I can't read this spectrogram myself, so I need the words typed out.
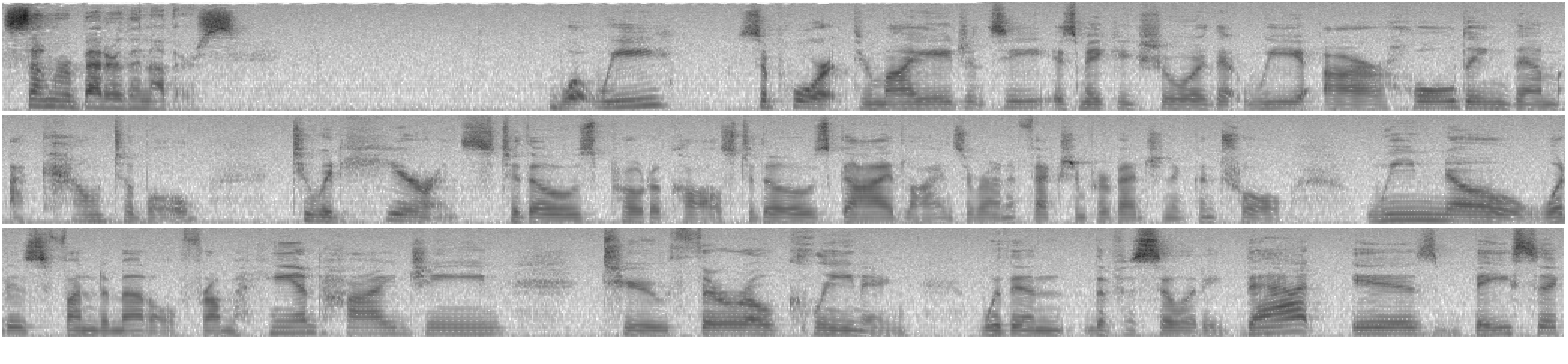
Some are better than others what we support through my agency is making sure that we are holding them accountable to adherence to those protocols, to those guidelines around infection prevention and control. We know what is fundamental from hand hygiene to thorough cleaning within the facility. That is basic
